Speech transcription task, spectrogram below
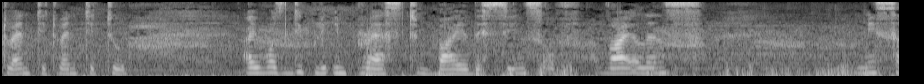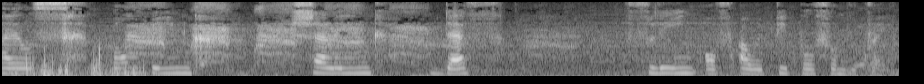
2022. I was deeply impressed by the scenes of violence, missiles, bombing, shelling, death, fleeing of our people from Ukraine.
